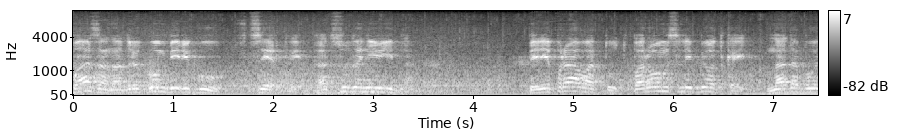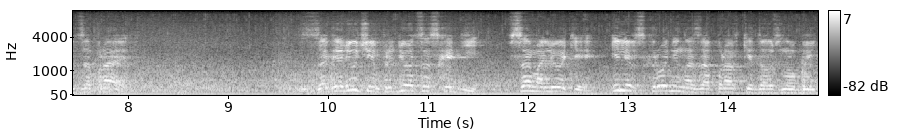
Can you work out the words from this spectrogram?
База на другом берегу, в церкви. Отсюда не видно. Переправа тут, паром с лебедкой. Надо будет заправить. За горючим придется сходить. В самолете или в схроне на заправке должно быть.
